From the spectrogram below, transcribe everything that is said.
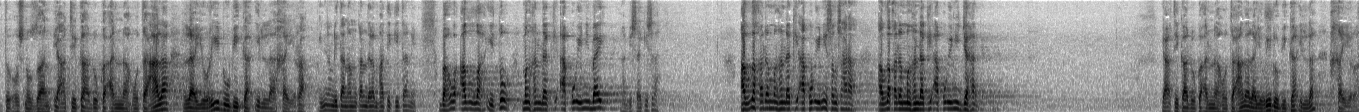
itu husnuzan i'tikadu ka annahu ta'ala la yuridu bika illa khaira ini yang ditanamkan dalam hati kita nih. Bahwa Allah itu menghendaki aku ini baik. Nah bisa kisah. Allah kadang menghendaki aku ini sengsara. Allah kadang menghendaki aku ini jahat. Ya'tikadu annahu ta'ala la yuridu bika illa khaira.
